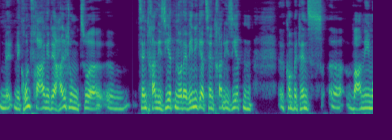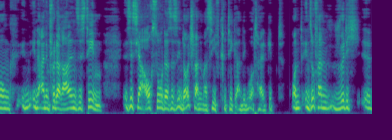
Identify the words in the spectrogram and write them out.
eine, eine Grundfrage der Haltung zur äh, zentralisierten oder weniger zentralisierten äh, Kompetenzwahrnehmung äh, in, in einem föderalen System. Es ist ja auch so, dass es in Deutschland massiv Kritik an dem Urteil gibt. Und insofern würde ich äh,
